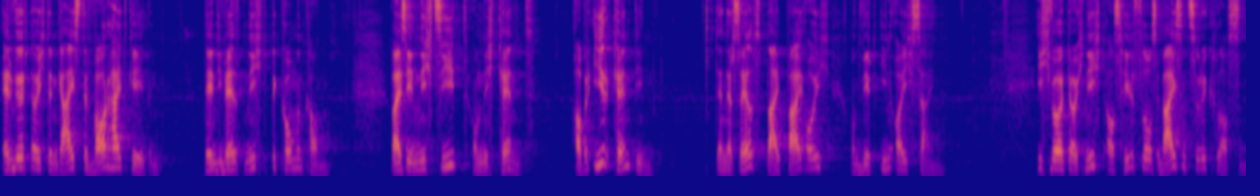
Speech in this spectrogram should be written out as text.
Er wird euch den Geist der Wahrheit geben, den die Welt nicht bekommen kann, weil sie ihn nicht sieht und nicht kennt. Aber ihr kennt ihn, denn er selbst bleibt bei euch und wird in euch sein. Ich werde euch nicht als hilflose Weisen zurücklassen.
